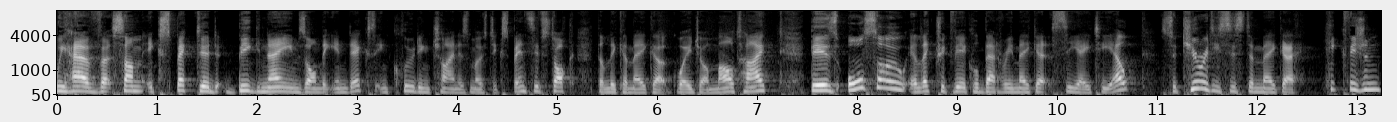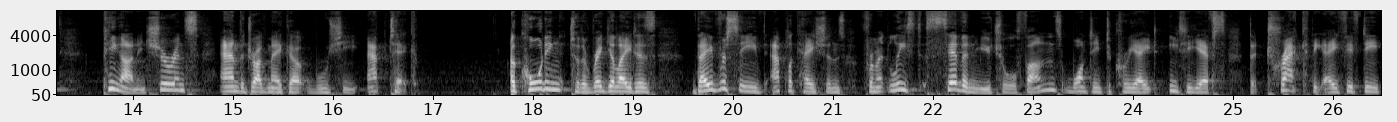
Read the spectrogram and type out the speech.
We have uh, some expected big names on the index, including China's most expensive stock, the liquor maker Guizhou Moutai. There's also electric vehicle battery maker CATL, security system maker Hikvision, Ping An Insurance, and the drug maker Wuxi AppTec. According to the regulators, they've received applications from at least seven mutual funds wanting to create ETFs that track the A50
